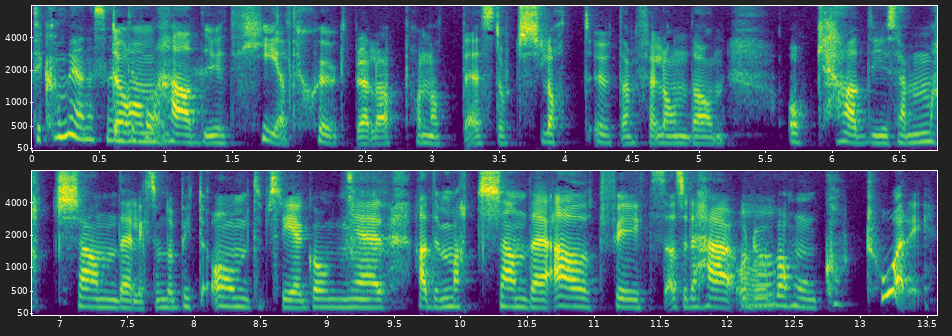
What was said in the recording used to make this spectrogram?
Det kommer jag nästan De inte ihåg. hade ju ett helt sjukt bröllop på något eh, stort slott utanför London. Och hade ju så här matchande, liksom, de bytte om typ tre gånger, hade matchande outfits. Alltså det här, och då var hon korthårig.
